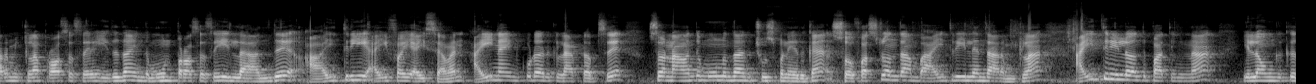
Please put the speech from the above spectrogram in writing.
ஆரம்பிக்கலாம் ப்ராசஸர் இதுதான் இந்த மூணு ப்ராசஸர் இல்லை வந்து I three I five I seven I nine கூட இருக்குது லேப்டாப்ஸு ஸோ நான் வந்து மூணு தான் சூஸ் பண்ணியிருக்கேன். ஸோ ஃபஸ்ட்டு வந்து நம்ம ஐ த்ரீலேருந்து ஆரம்பிக்கலாம். ஐ த்ரீயில் வந்து பார்த்தீங்கன்னா இல்லை உங்களுக்கு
